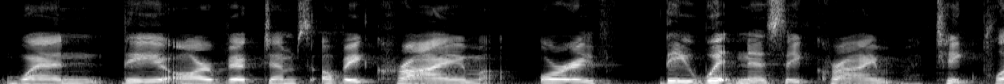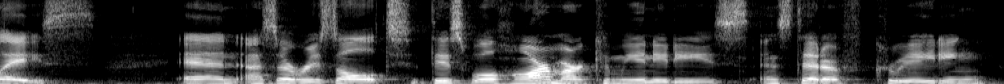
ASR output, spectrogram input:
when they are victims of a crime or if they witness a crime take place. And as a result, this will harm our communities. Instead of creating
